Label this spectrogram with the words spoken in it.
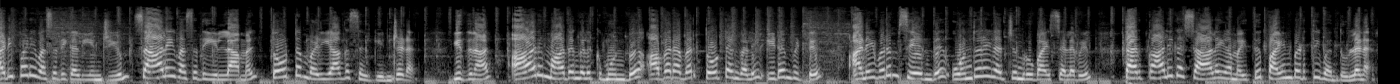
அடிப்படை வசதிகள் இன்றியும் சாலை வசதி இல்லாமல் தோட்டம் வழியாக செல்கின்றனர். இதனால் ஆறு மாதங்களுக்கு முன்பு அவரவர் தோட்டங்களில் இடம் விட்டு அனைவரும் சேர்ந்து ஒன்றரை லட்சம் ரூபாய் செலவில் தற்காலிக சாலை அமைத்து பயன்படுத்தி வந்துள்ளனர்.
